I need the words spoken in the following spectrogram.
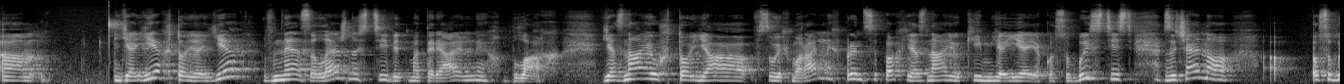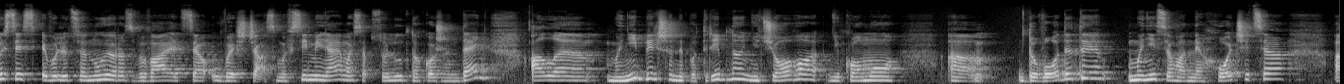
Ем, я є, хто я є, в незалежності від матеріальних благ. Я знаю, хто я в своїх моральних принципах, я знаю, ким я є як особистість. Звичайно, Особистість еволюціонує, розвивається увесь час. Ми всі міняємося абсолютно кожен день, але мені більше не потрібно нічого нікому е, доводити. Мені цього не хочеться. Е,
